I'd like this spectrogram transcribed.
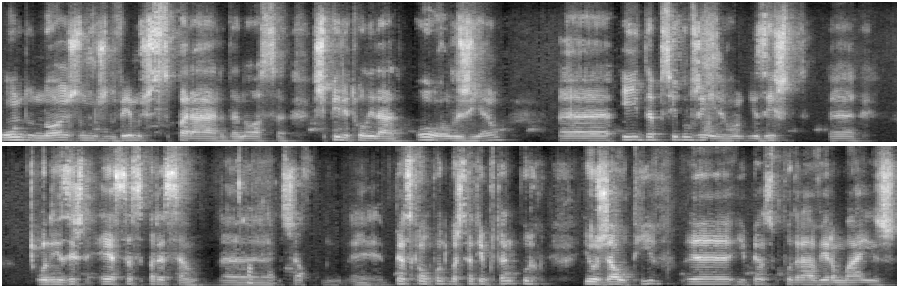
onde nós nos devemos separar da nossa espiritualidade ou religião uh, e da psicologia, onde existe, uh, onde existe essa separação. Uh, okay. já, é, penso que é um ponto bastante importante porque eu já o tive e penso que poderá haver mais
